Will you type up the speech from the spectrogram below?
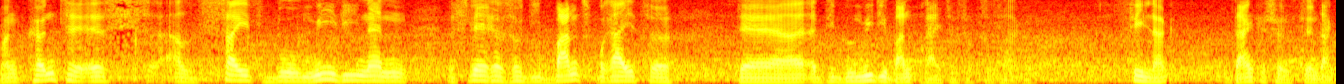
Man könnte es als Saif Boumidi nennen. Es wäre so die Bandbreite, der, die Boumidi-Bandbreite sozusagen. Vielen Dank. Dankeschön, vielen Dank.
